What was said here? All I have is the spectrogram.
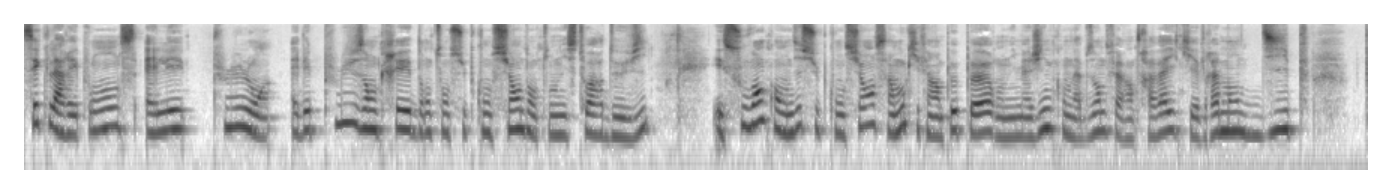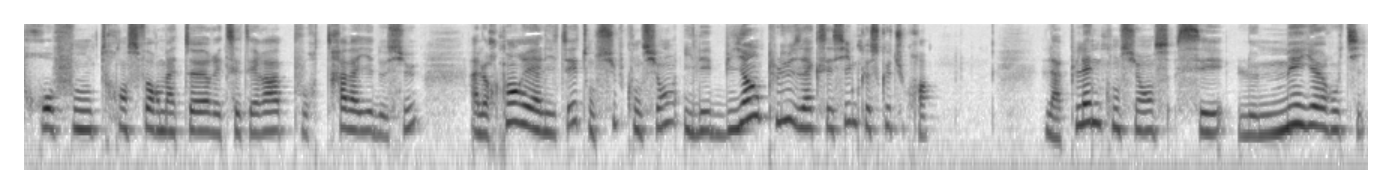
c'est que la réponse, elle est plus loin, elle est plus ancrée dans ton subconscient, dans ton histoire de vie. Et souvent, quand on dit subconscient, c'est un mot qui fait un peu peur. On imagine qu'on a besoin de faire un travail qui est vraiment deep, profond, transformateur, etc. pour travailler dessus. Alors qu'en réalité, ton subconscient, il est bien plus accessible que ce que tu crois. La pleine conscience, c'est le meilleur outil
